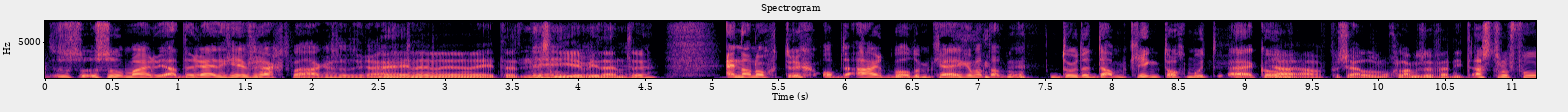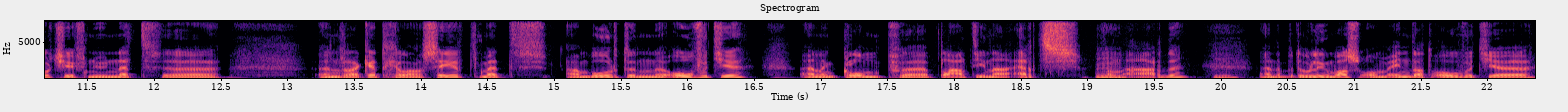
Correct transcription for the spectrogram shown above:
z- zomaar, ja, er rijden geen vrachtwagens eruit. Nee, nee, nee, nee, het is niet evident. Hè? En dan nog terug op de aardbodem krijgen, wat dan door de dampkring toch moet eh, komen. Ja, ja, we zeilen nog lang zover niet. Astroforge heeft nu net eh, een raket gelanceerd met aan boord een oventje en een klomp eh, platina-erts van aarde. En de bedoeling was om in dat oventje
